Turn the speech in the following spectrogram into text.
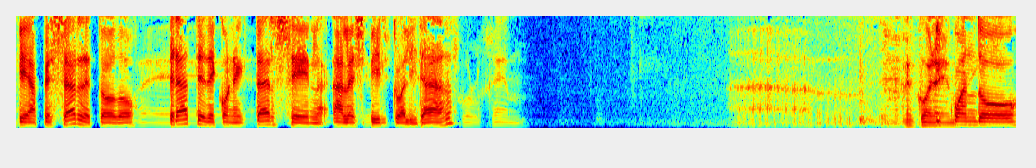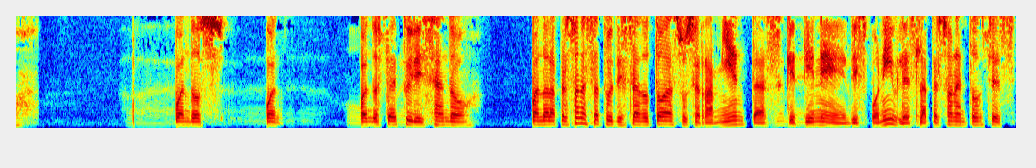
que a pesar de todo trate de conectarse a la espiritualidad y cuando cuando cuando está utilizando, cuando la persona está utilizando todas sus herramientas que tiene disponibles, la persona entonces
